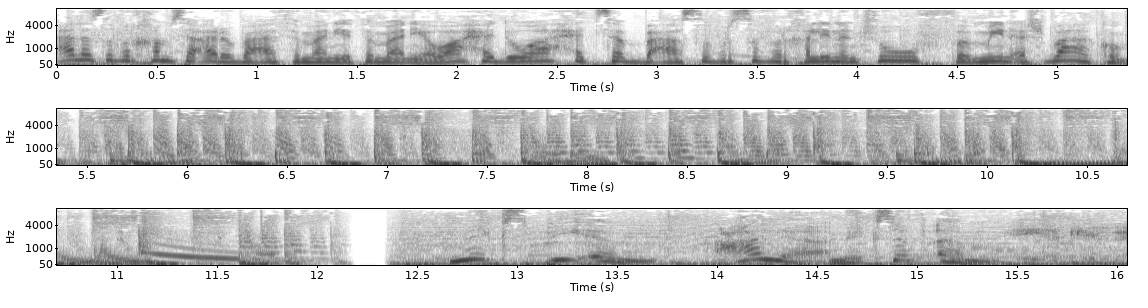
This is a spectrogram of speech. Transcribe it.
على صفر خمسة أربعة ثمانية, ثمانية واحد, واحد سبعة صفر صفر. خلينا نشوف مين أشبهكم Mix PM على Mix FM. هي كلها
